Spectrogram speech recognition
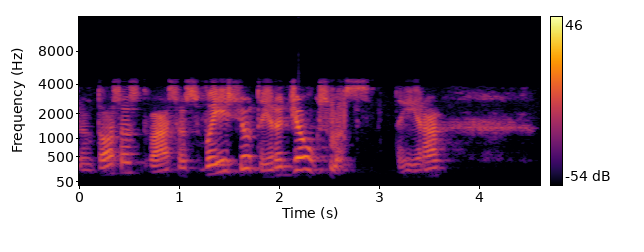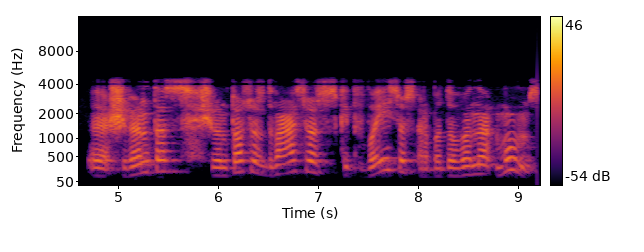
šventosios dvasios vaisių, tai yra džiaugsmas, tai yra e, šventas, šventosios dvasios kaip vaisius arba dovana mums.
